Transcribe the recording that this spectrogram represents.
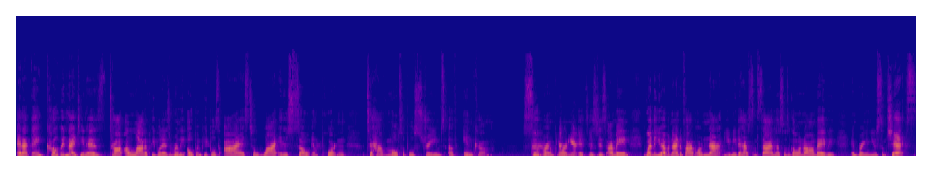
And I think COVID 19 has taught a lot of people and has really opened people's eyes to why it is so important to have multiple streams of income. Super Mm, important. yeah. It's, it's just, I mean, whether you have a nine to five or not, you need to have some side hustles going on, baby, and bringing you some checks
